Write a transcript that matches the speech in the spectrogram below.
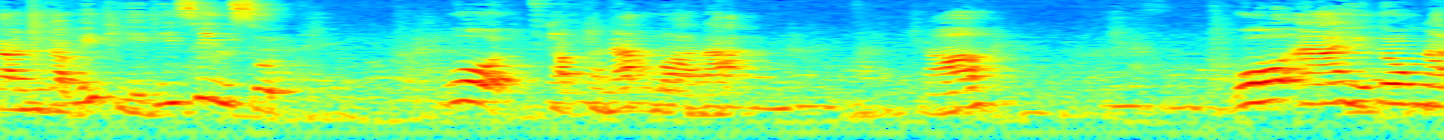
กันกับวิถีที่สิ้นสุด โวททัพพนะวาระเนาะโวอาอยู่ตรงไหน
